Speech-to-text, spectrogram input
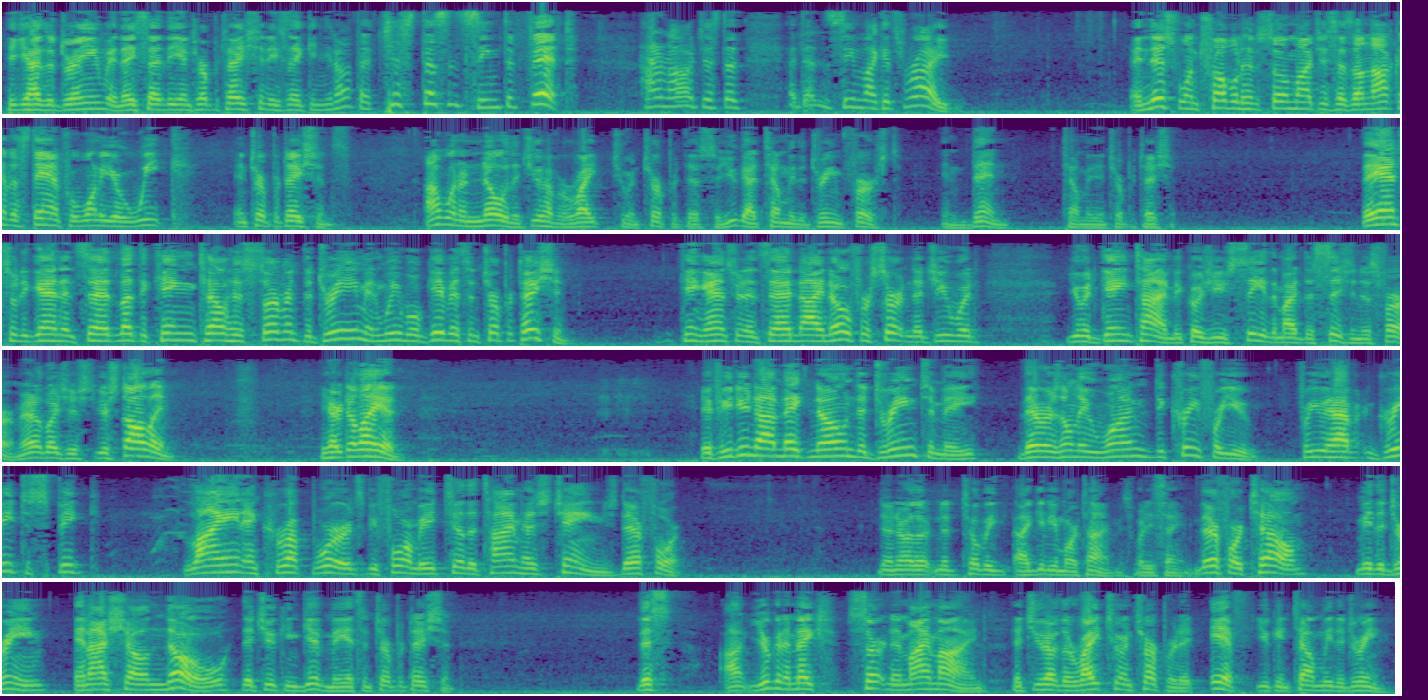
He has a dream and they said the interpretation. He's thinking, you know, that just doesn't seem to fit. I don't know. It just does, it doesn't seem like it's right. And this one troubled him so much. He says, I'm not going to stand for one of your weak interpretations. I want to know that you have a right to interpret this. So you got to tell me the dream first and then tell me the interpretation. They answered again and said, Let the king tell his servant the dream and we will give its interpretation. The king answered and said, I know for certain that you would you would gain time because you see that my decision is firm. In other words, you're, you're stalling. You're delaying. If you do not make known the dream to me, there is only one decree for you. For you have agreed to speak lying and corrupt words before me till the time has changed. Therefore, no, no, until we, I give you more time, is what he's saying. Therefore, tell me the dream, and I shall know that you can give me its interpretation. This uh, you're going to make certain in my mind that you have the right to interpret it if you can tell me the dream.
